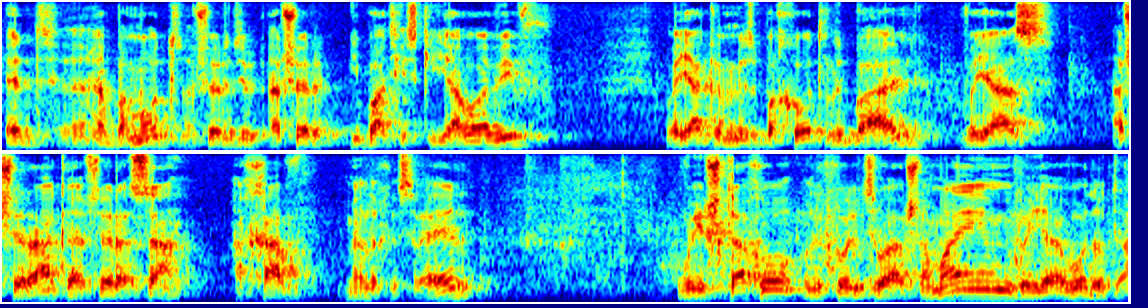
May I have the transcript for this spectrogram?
эд габамот ашер, ашер ибат хискияву авив ваякам мизбахот либааль ваяс аширака ашер аса ахав мелах Исраэль Ваиштаху лихоль цва шамаем воду там.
